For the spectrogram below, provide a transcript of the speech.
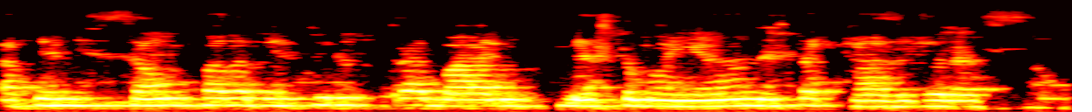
a permissão para a abertura do trabalho nesta manhã, nesta casa de oração.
